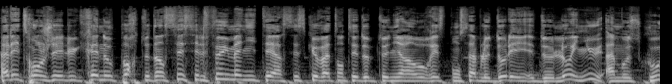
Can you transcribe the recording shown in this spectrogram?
À l'étranger, l'Ukraine aux portes d'un cessez-le-feu humanitaire. C'est ce que va tenter d'obtenir un haut responsable de l'ONU à Moscou.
